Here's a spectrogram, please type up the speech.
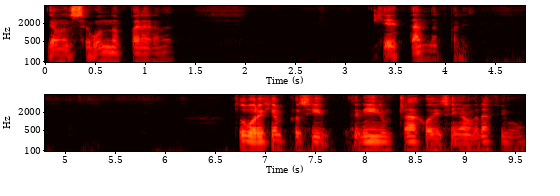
De unos segundos para grabar. Que estándar parece. Tú, por ejemplo, si tenías un trabajo de diseñador gráfico,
